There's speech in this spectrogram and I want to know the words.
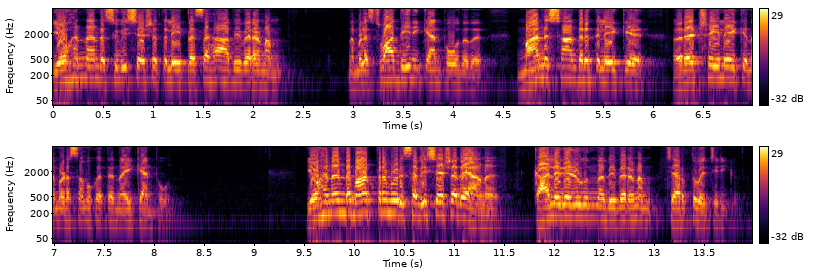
യോഹന്നാന്റെ സുവിശേഷത്തിലെ ഈ പെസഹ വിവരണം നമ്മളെ സ്വാധീനിക്കാൻ പോകുന്നത്? മാനസാന്തരത്തിലേക്ക് രക്ഷയിലേക്ക് നമ്മുടെ സമൂഹത്തെ നയിക്കാൻ പോകുന്നു. യോഹനന്റെ മാത്രം ഒരു സവിശേഷതയാണ് കാലുകഴുകുന്ന വിവരണം ചേർത്ത് വച്ചിരിക്കുന്നത്.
